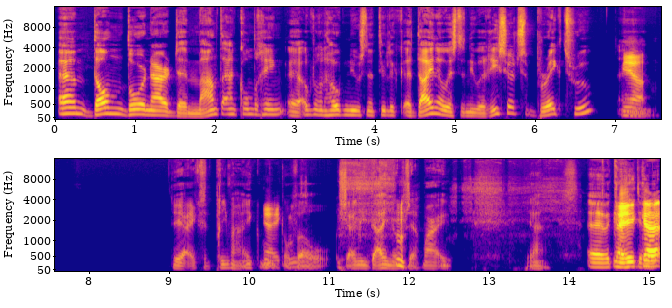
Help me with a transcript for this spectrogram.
Ehm, dan door naar de maandaankondiging. Eh, ook nog een hoop nieuws natuurlijk. Dino is de nieuwe research breakthrough. Ja. Ehm, ja, ik vind het prima. Ik Ja, moet ik nog wel shiny Dino, zeg maar. Ik, ja. Eh, we Nee, ik, eh,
